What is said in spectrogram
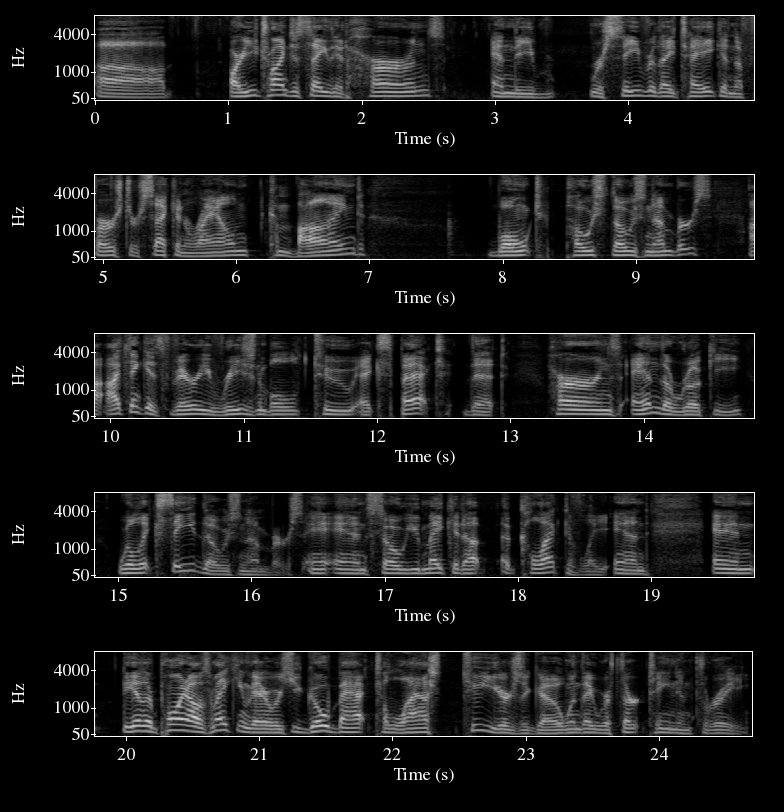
uh, are you trying to say that Hurns and the receiver they take in the first or second round combined won't post those numbers? I I think it's very reasonable to expect that Hurns and the rookie will exceed those numbers, and, and so you make it up uh, collectively. And and the other point I was making there was you go back to last two years ago when they were thirteen and three.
